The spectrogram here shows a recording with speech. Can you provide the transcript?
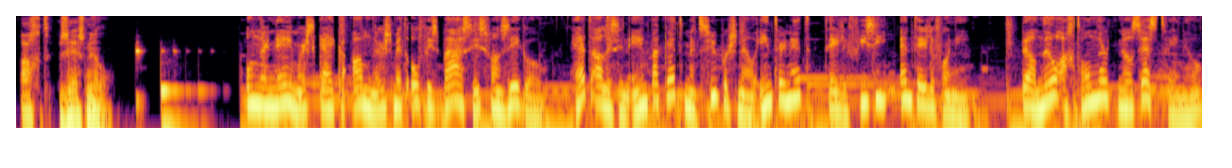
860. Ondernemers kijken anders met Office Basis van Ziggo. Het alles in één pakket met supersnel internet, televisie en telefonie. Bel 0800 0620.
